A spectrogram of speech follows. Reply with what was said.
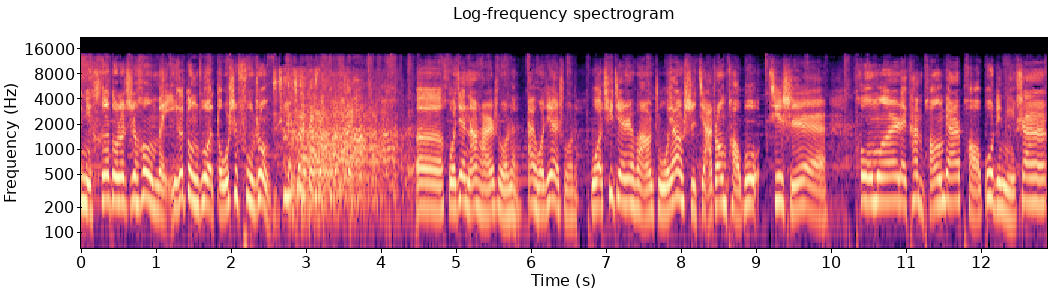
就你喝多了之后，每一个动作都是负重。呃，火箭男孩说了，爱火箭说了，我去健身房主要是假装跑步，其实偷摸的看旁边跑步的女生。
